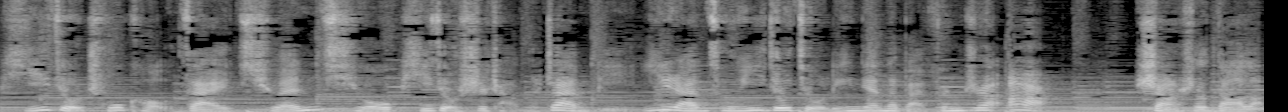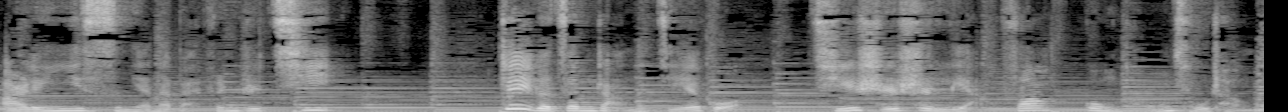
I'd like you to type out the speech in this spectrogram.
啤酒出口在全球啤酒市场的占比依然从1990年的百分之二。上升到了二零一四年的百分之七，这个增长的结果其实是两方共同促成的，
